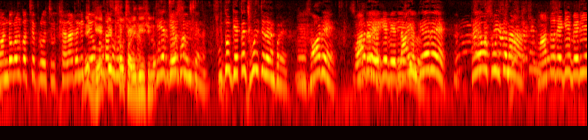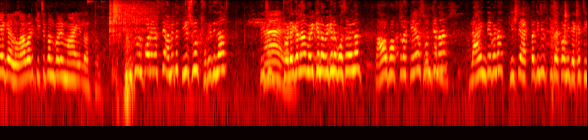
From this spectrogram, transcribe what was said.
গন্ডগোল করছে প্রচুর ঠেলা ঠেলি কেউ গেট সব শুনছে ছাড়িয়ে না। দিয়েছিল। কেউ শুনছে না। শুধু গেটে ঝুলছে এরকম করে সরে মা তো রেগে বেরিয়ে লাইন দে রে। কেউ শুনছে না। মা তো রেগে বেরিয়ে গেল। আবার কিছুক্ষণ পরে মা এলো তো। কিছুর পরে এসছে আমি তো ত্রিশুল ছুড়ে দিলাম। ত্রিশুল হ্যাঁ। চলে গেলাম ওইখানে ওইখানে বসে রইলাম। তাও ভক্তরা কেউ শুনছে না। লাইন দেবে না। কিন্তু একটা জিনিস কি দেখো আমি দেখেছি।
